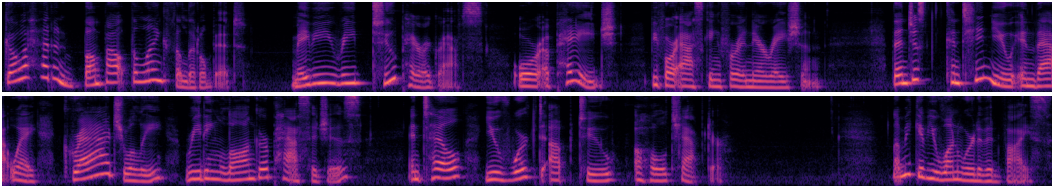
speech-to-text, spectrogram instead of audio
go ahead and bump out the length a little bit. Maybe read two paragraphs or a page before asking for a narration. Then just continue in that way, gradually reading longer passages until you've worked up to a whole chapter. Let me give you one word of advice.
